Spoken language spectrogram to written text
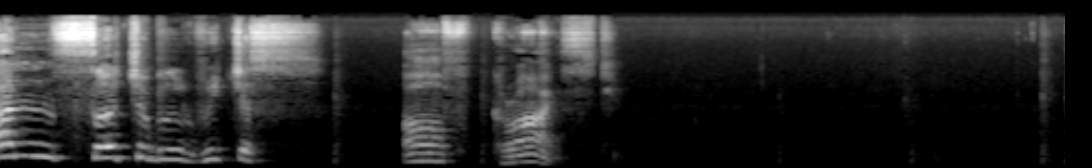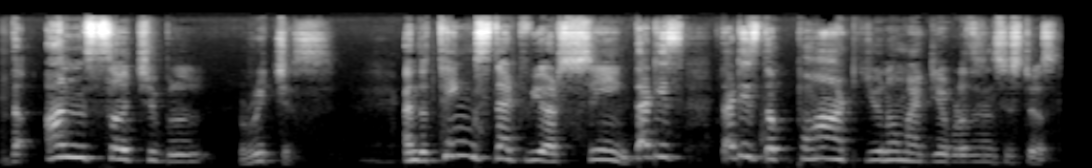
unsearchable riches of Christ the unsearchable riches and the things that we are seeing that is that is the part, you know, my dear brothers and sisters,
